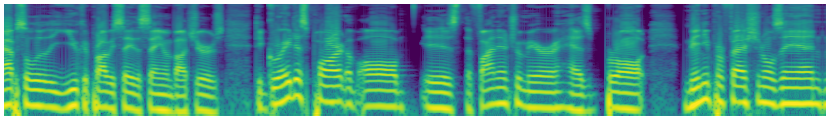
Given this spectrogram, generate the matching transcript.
Absolutely. You could probably say the same about yours. The greatest part of all is the Financial Mirror has brought many professionals in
